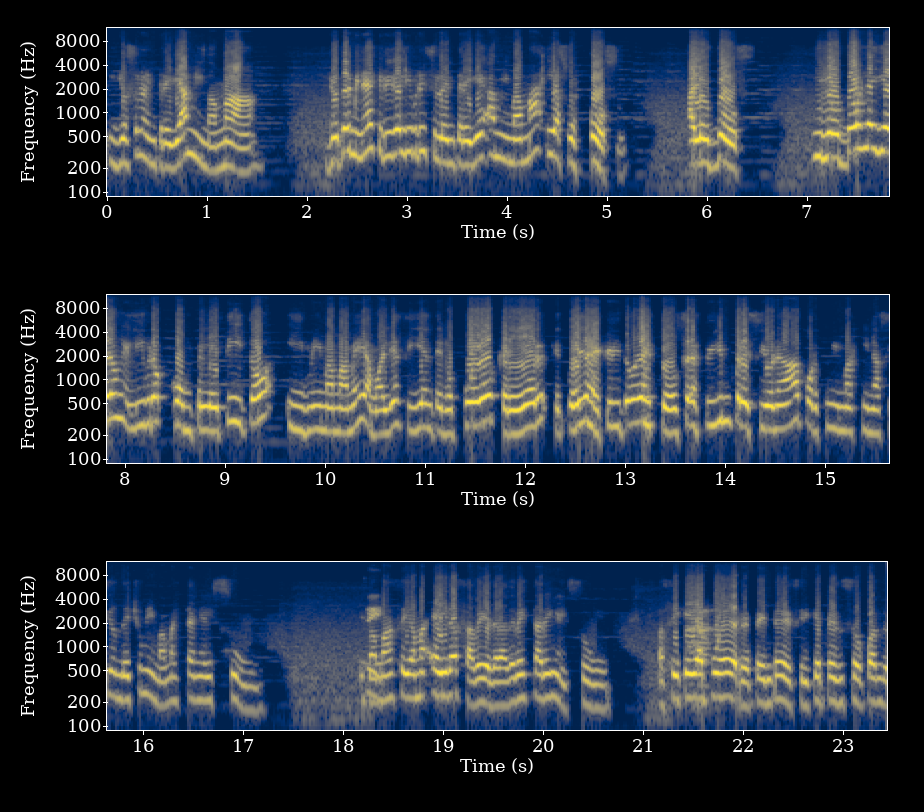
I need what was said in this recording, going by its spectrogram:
y yo se lo entregué a mi mamá, yo terminé de escribir el libro y se lo entregué a mi mamá y a su esposo, a los dos. Y los dos leyeron el libro completito y mi mamá me llamó al día siguiente, no puedo creer que tú hayas escrito esto, o sea, estoy impresionada por tu imaginación. De hecho, mi mamá está en el Zoom. Mi mamá se llama Eira Saavedra, debe estar en el Zoom. Así que ella ah. puede de repente decir qué pensó cuando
